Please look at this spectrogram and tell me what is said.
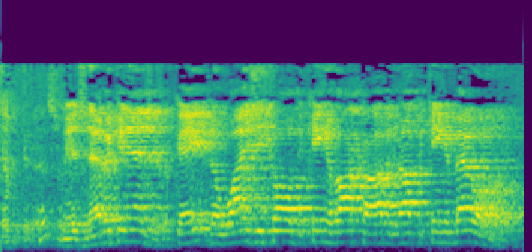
Nebuchadnezzar. It's Nebuchadnezzar. Okay, so why is he called the king of Akkad and not the king of Babylon?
